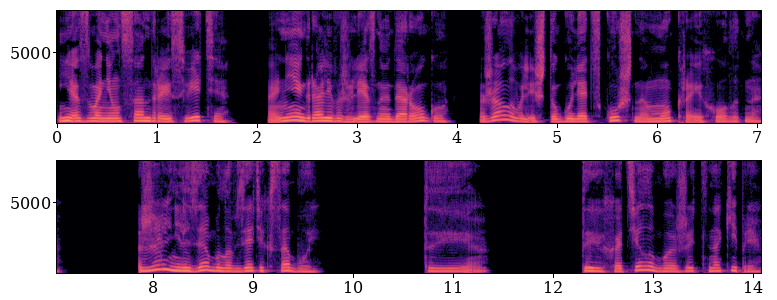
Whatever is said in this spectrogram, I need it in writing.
Я звонил Сандре и Свете. Они играли в железную дорогу, жаловались, что гулять скучно, мокро и холодно. Жаль, нельзя было взять их с собой. Ты... ты хотела бы жить на Кипре?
